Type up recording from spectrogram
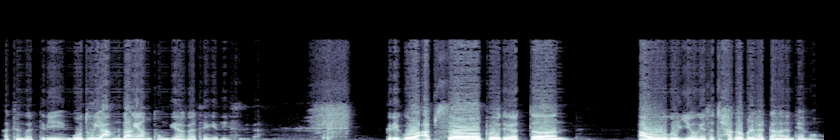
같은 것들이 모두 양방향 동기화가 되게 되어 있습니다. 그리고 앞서 보여드렸던 아웃룩을 이용해서 작업을 할당하는 데모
